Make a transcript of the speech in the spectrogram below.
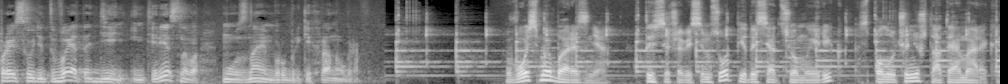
происходит в этот день интересного, мы узнаем в рубрике «Хронограф». 8 березня. 1857 рік Сполучені Штати Америки.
